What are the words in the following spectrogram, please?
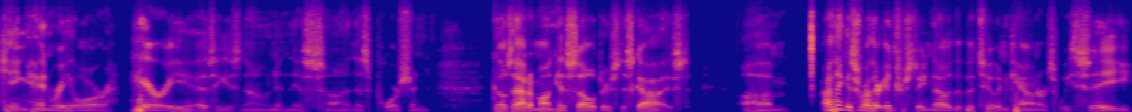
King Henry or Harry, as he's known in this in this portion, goes out among his soldiers disguised. Um, I think it's rather interesting, though, that the two encounters we see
